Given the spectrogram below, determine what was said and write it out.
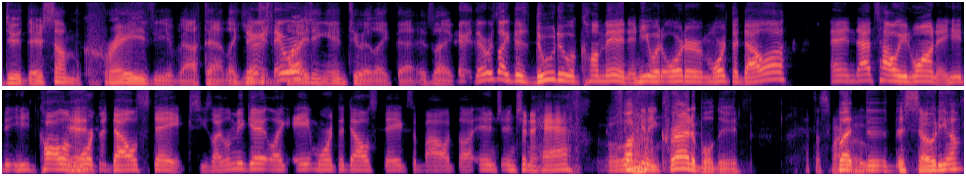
Dude, there's something crazy about that. Like you're There- just there was- biting into it like that. It's like There, there was like this dude who would come in and he would order mortadella, and that's how he'd want it. He'd he'd call them Yeah. mortadella steaks. He's like, let me get like eight mortadella steaks, about uh, inch inch and a half. fucking incredible, dude. That's a smart But move. the, the sodium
